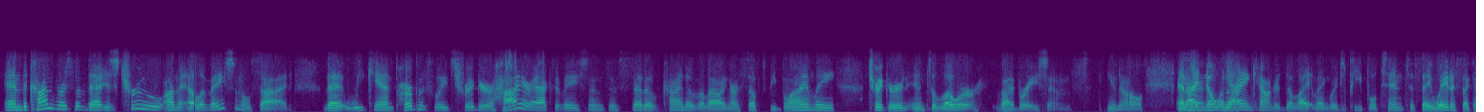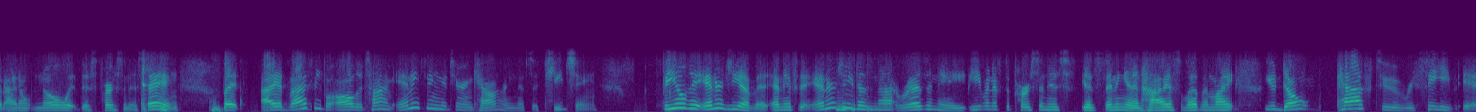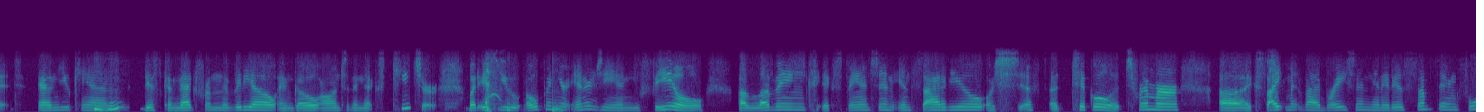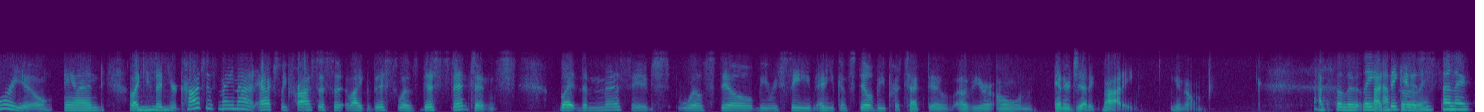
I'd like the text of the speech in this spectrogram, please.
And the converse of that is true on the elevational side that we can purposely trigger higher activations instead of kind of allowing ourselves to be blindly triggered into lower vibrations you know and yeah, i know when yeah. i encountered the light language people tend to say wait a second i don't know what this person is saying but i advise people all the time anything that you're encountering that's a teaching feel the energy of it and if the energy mm-hmm. does not resonate even if the person is is sending it in highest love and light you don't have to receive it and you can mm-hmm. disconnect from the video and go on to the next teacher but if you open your energy and you feel a loving expansion inside of you or shift a tickle a tremor uh, excitement vibration, then it is something for you. And like mm-hmm. you said, mm-hmm. your conscious may not actually process it like this was this sentence, but the message will still be received, and you can still be protective of your own energetic body. You know. Absolutely, I absolutely, and I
